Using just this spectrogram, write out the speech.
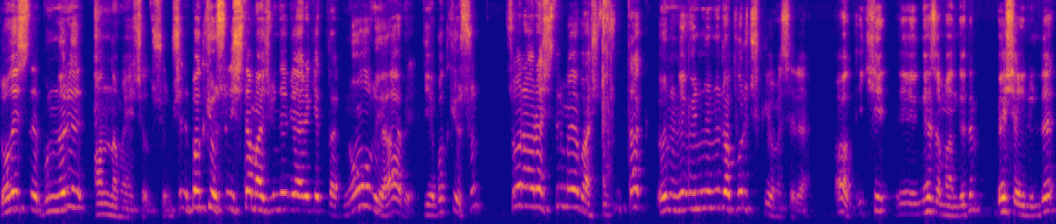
Dolayısıyla bunları anlamaya çalışıyorum. Şimdi bakıyorsun işlem hacminde bir hareket var. Ne oluyor abi diye bakıyorsun. Sonra araştırmaya başlıyorsun. Tak önüne ünlünün raporu çıkıyor mesela. Al iki e, ne zaman dedim? 5 Eylül'de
